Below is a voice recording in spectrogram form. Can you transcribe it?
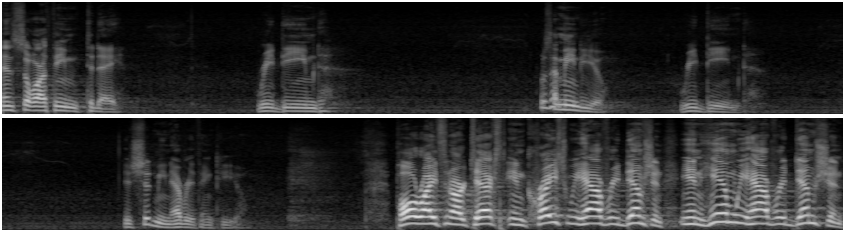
And so, our theme today redeemed. What does that mean to you? Redeemed. It should mean everything to you. Paul writes in our text In Christ we have redemption. In him we have redemption.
